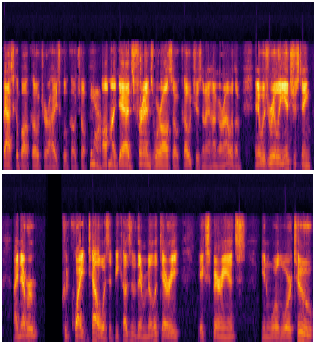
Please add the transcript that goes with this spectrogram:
basketball coach or a high school coach. So yeah, all my dad's friends were also coaches, and I hung around with them, and it was really interesting. I never could quite tell was it because of their military experience in World War II,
